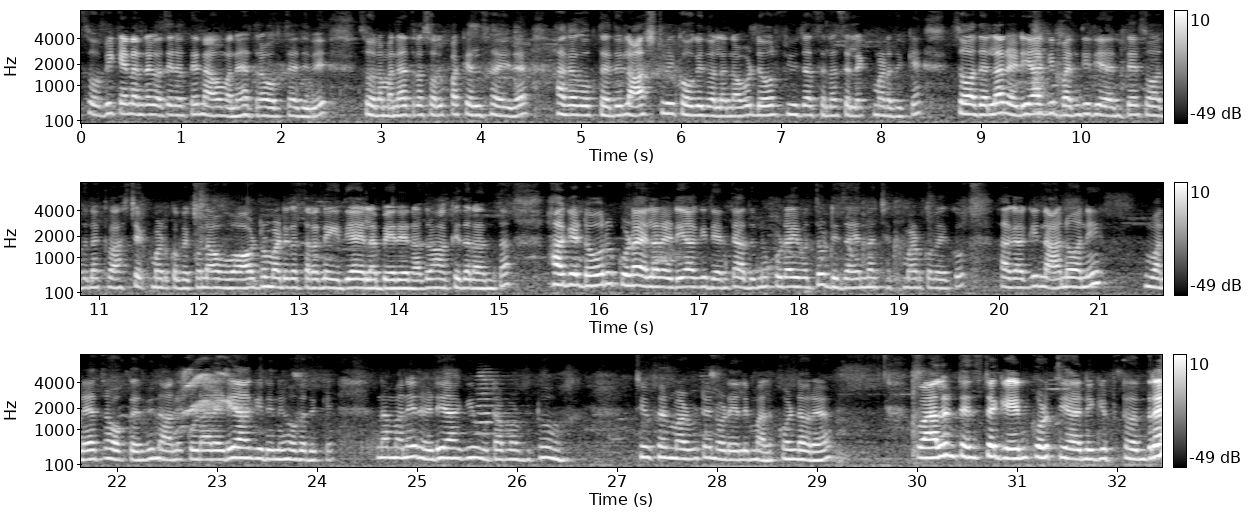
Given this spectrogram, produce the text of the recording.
ಸೊ ವೀಕೆಂಡ್ ಅಂದರೆ ಗೊತ್ತಿರುತ್ತೆ, ನಾವು ಮನೆ ಹತ್ರ ಹೋಗ್ತಾ ಇದ್ದೀವಿ. ಸೊ ನಮ್ಮ ಮನೆ ಹತ್ರ ಸ್ವಲ್ಪ ಕೆಲಸ ಇದೆ. ಹಾಗಾಗಿ ಹೋಗ್ತಾ ಇದ್ವಿ. ಲಾಸ್ಟ್ ವೀಕ್ ಹೋಗಿದ್ವಲ್ಲ ನಾವು ಡೋರ್ ಫ್ಯೂಜರ್ಸ್ ಎಲ್ಲ ಸೆಲೆಕ್ಟ್ ಮಾಡೋದಕ್ಕೆ. ಸೊ ಅದೆಲ್ಲ ರೆಡಿಯಾಗಿ ಬಂದಿದೆಯಂತೆ. ಸೊ ಅದನ್ನು ಕ್ರಾಸ್ ಚೆಕ್ ಮಾಡ್ಕೋಬೇಕು. ನಾವು ಆರ್ಡ್ರ್ ಮಾಡಿರೋ ಥರನೇ ಇದೆಯಾ, ಇಲ್ಲ ಬೇರೆ ಏನಾದರೂ ಹಾಕಿದಾರ ಅಂತ. ಹಾಗೆ ಡೋರು ಕೂಡ ಎಲ್ಲ ರೆಡಿ ಆಗಿದೆಯಂತೆ ಅದನ್ನು ಕೂಡ ಇವತ್ತು ಡಿಸೈನ್ನ ಚೆಕ್ ಮಾಡ್ಕೋಬೇಕು. ಹಾಗಾಗಿ ನಾನು, ಅನಿ, ಮನೆ ಹತ್ರ ಹೋಗ್ತಾ ಇದ್ವಿ. ನಾನು ಕೂಡ ರೆಡಿ ಆಗಿದ್ದೀನಿ ಹೋಗೋದಕ್ಕೆ. ನಮ್ಮ ಮನೆ ರೆಡಿಯಾಗಿ ಊಟ ಮಾಡಿಬಿಟ್ಟು ಟಿಫನ್ ಮಾಡಿಬಿಟ್ಟೆ ನೋಡಿ, ಅಲ್ಲಿ ಮಲ್ಕೊಂಡವ್ರೆ. ವ್ಯಾಲೆಂಟೈನ್ಸ್ ಡೇಗೆ ಏನು ಕೊಡ್ತೀಯ ನೀ ಗಿಫ್ಟು ಅಂದರೆ?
